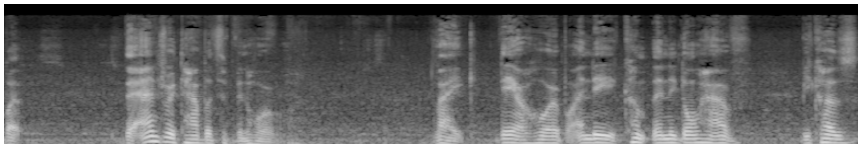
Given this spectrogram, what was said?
But the Android tablets have been horrible. Like they are horrible, and they come and they don't have because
